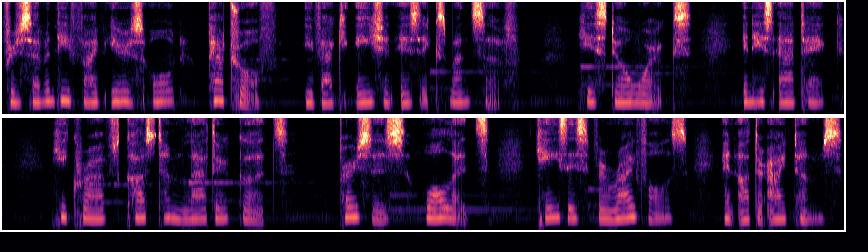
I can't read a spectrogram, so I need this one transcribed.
For seventy-five years old, Petrov, evacuation is expensive. He still works in his attic. He crafts custom leather goods, purses, wallets, cases for rifles, and other items.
